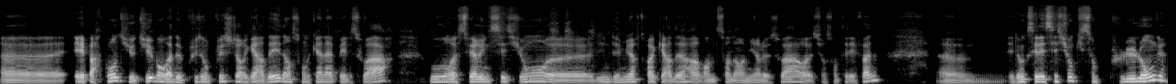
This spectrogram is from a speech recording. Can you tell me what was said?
Euh, et par contre, YouTube, on va de plus en plus le regarder dans son canapé le soir, où on va se faire une session euh, d'une demi-heure, trois quarts d'heure avant de s'endormir le soir euh, sur son téléphone. et donc, c'est des sessions qui sont plus longues,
